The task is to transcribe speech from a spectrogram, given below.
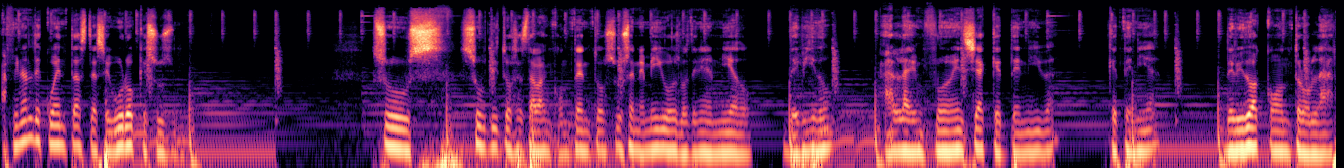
A final de cuentas te aseguro que sus sus súbditos estaban contentos, sus enemigos lo tenían miedo debido a la influencia que tenía, que tenía debido a controlar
